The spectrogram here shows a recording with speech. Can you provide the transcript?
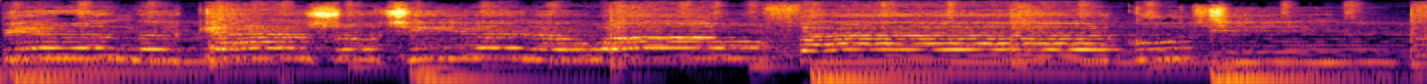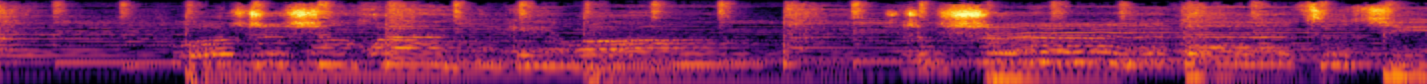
别人的感受，请是的自己。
